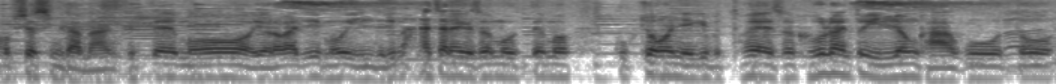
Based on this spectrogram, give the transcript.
없으셨습니다만 그때 뭐 여러 가지 뭐 일들이 많았잖아요. 그래서 뭐 그때 뭐 국정원 얘기부터 해서 그걸로 한 또 1년 가고 또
